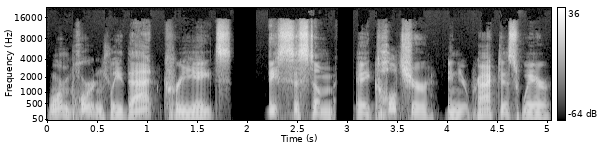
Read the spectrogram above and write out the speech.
more importantly, that creates a system, a culture in your practice where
